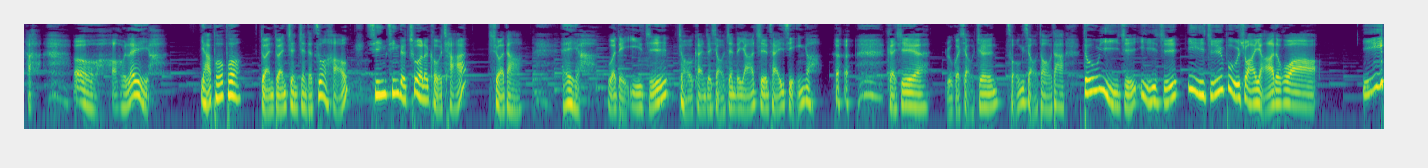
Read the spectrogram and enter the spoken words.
哈哈，哦，好累呀，牙婆婆。端端正正的坐好，轻轻的啜了口茶，说道：“哎呀，我得一直照看着小珍的牙齿才行啊！呵呵，可是，如果小珍从小到大都一直一直一直不刷牙的话，咦，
